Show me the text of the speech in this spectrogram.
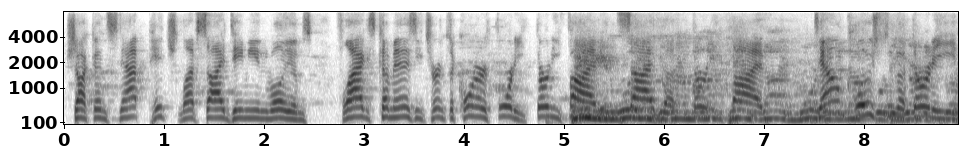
Shotgun snap, pitch left side, Damian Williams. Flags come in as he turns the corner 40, 35, inside the 35, down close to the 30.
